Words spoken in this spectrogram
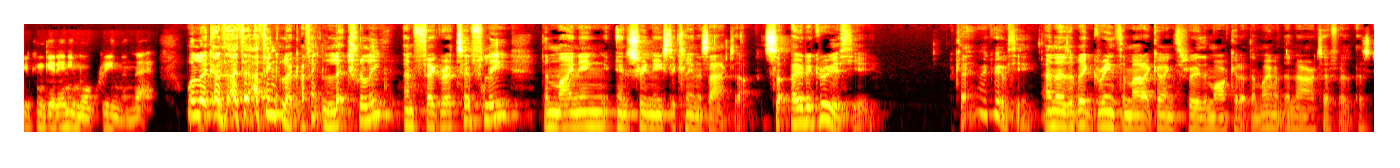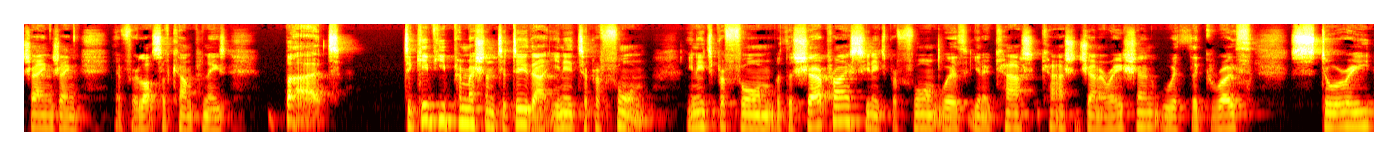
you can get any more green than that. Well, look, I, th- I, think, look, I think literally and figuratively, the mining industry needs to clean its act up. So I would agree with you. Okay, I agree with you. And there's a big green thematic going through the market at the moment. The narrative is changing for lots of companies. But to give you permission to do that, you need to perform. You need to perform with the share price. You need to perform with, you know, cash, cash generation, with the growth story.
